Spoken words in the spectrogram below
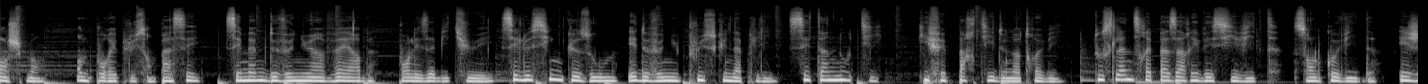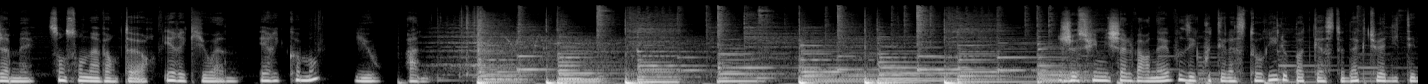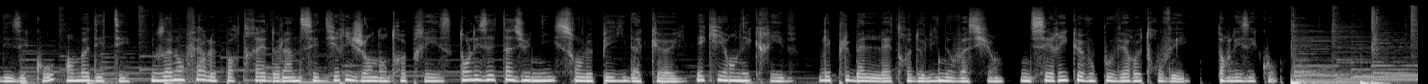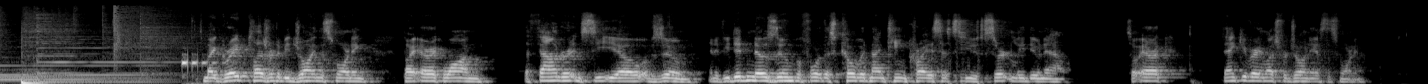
Franchement, on ne pourrait plus s'en passer. C'est même devenu un verbe pour les habitués. C'est le signe que Zoom est devenu plus qu'une appli. C'est un outil qui fait partie de notre vie. Tout cela ne serait pas arrivé si vite sans le Covid et jamais sans son inventeur, Eric Yuan. Eric comment? Yuan. Je suis Michel Varnet, vous écoutez La Story, le podcast d'actualité des échos, en mode été. Nous allons faire le portrait de l'un de ces dirigeants d'entreprise dont les États-Unis sont le pays d'accueil et qui en écrivent les plus belles lettres de l'innovation. Une série que vous pouvez retrouver dans les échos. It's my great pleasure to be joined this morning by Eric Wan, the founder and CEO of Zoom. And if you didn't know Zoom before this COVID 19 crisis, you certainly do now. So, Eric, thank you very much for joining us this morning.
